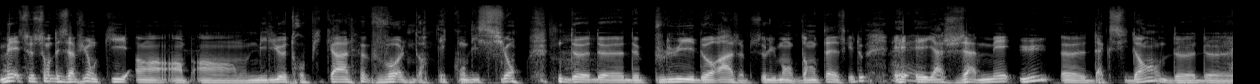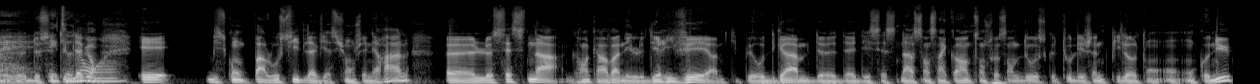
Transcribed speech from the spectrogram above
mais ce sont des avions qui, en, milieu tropical, volent dans des conditions de, de, pluie, d'orage absolument dantesques et tout. Et il n'y a jamais eu d'accident de, de, de, ce type d'avion. Et puisqu'on parle aussi de l'aviation générale, euh, le Cessna Grand Caravan est le dérivé un petit peu haut de gamme des Cessna 150, 172 que tous les jeunes pilotes ont, ont, connus.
